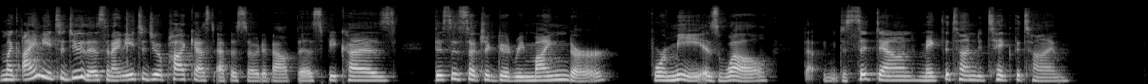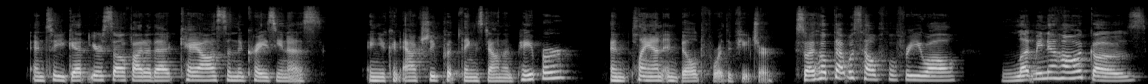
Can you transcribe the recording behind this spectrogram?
I'm like, I need to do this and I need to do a podcast episode about this because this is such a good reminder for me as well that we need to sit down, make the time to take the time. And so you get yourself out of that chaos and the craziness and you can actually put things down on paper and plan and build for the future. So I hope that was helpful for you all. Let me know how it goes.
